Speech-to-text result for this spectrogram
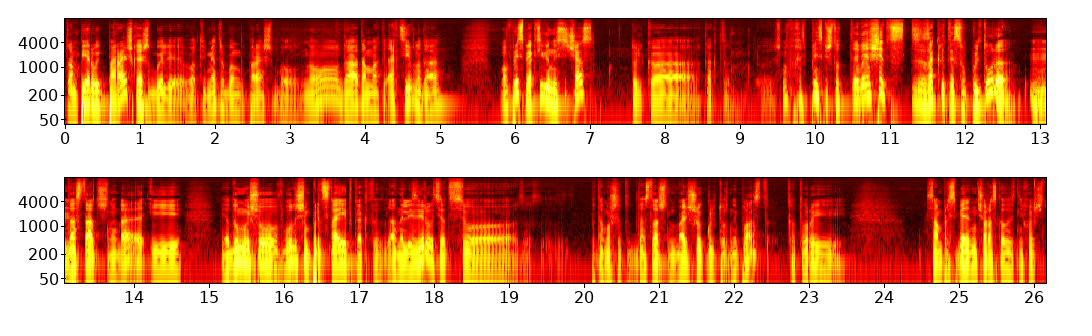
там первые пораньше, конечно, были, вот, и метро bombing пораньше был, но, да, там ак- активно, да. Он, в принципе, активен и сейчас, только как-то, ну, в принципе, что вообще это с- закрытая субкультура Мгм. достаточно, да, и я думаю, еще в будущем предстоит как-то анализировать это все, потому что это достаточно большой культурный пласт, который сам про себя ничего рассказывать не хочет.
